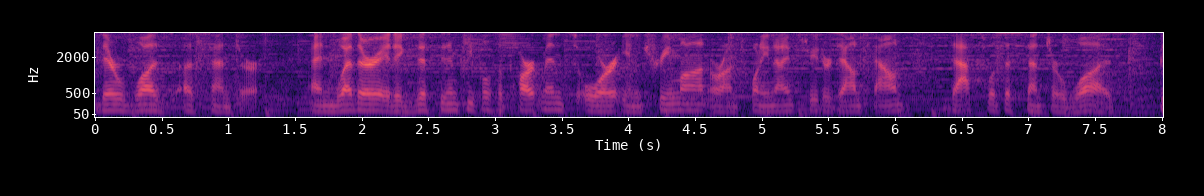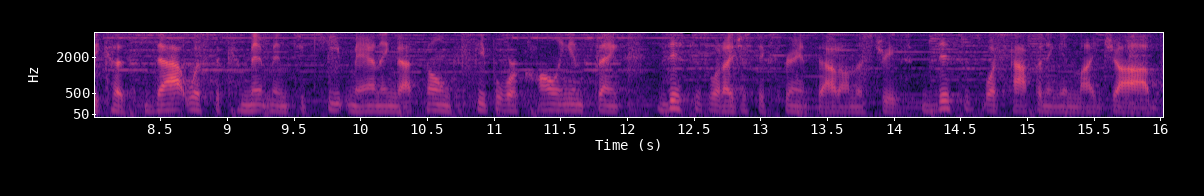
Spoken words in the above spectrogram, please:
there was a center. And whether it existed in people's apartments or in Tremont or on 29th Street or downtown, that's what the center was because that was the commitment to keep manning that phone because people were calling in saying, This is what I just experienced out on the streets. This is what's happening in my job.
